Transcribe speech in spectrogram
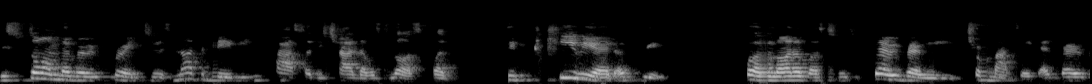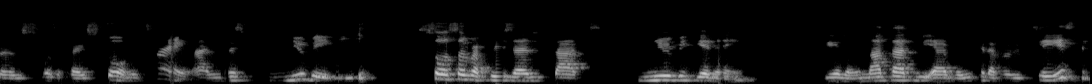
the storm that we're referring to is not the baby who passed or the child that was lost, but the period of grief for a lot of us was very, very traumatic and very, very was a very stormy time. And this new baby of represents that new beginning You know, not that we ever we could ever replace the,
